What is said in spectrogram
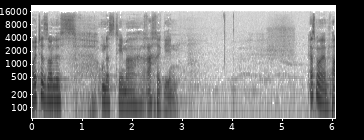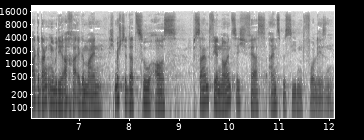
Heute soll es um das Thema Rache gehen. Erstmal ein paar Gedanken über die Rache allgemein. Ich möchte dazu aus Psalm 94, Vers 1 bis 7 vorlesen.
